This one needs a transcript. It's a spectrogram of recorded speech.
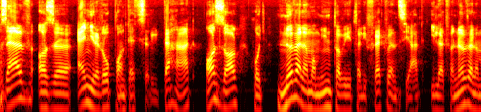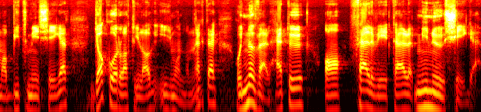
az elv az ennyire roppant egyszerű. Tehát azzal, hogy növelem a mintavételi frekvenciát, illetve növelem a bitmélységet, gyakorlatilag, így mondom nektek, hogy növelhető a felvétel minősége.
